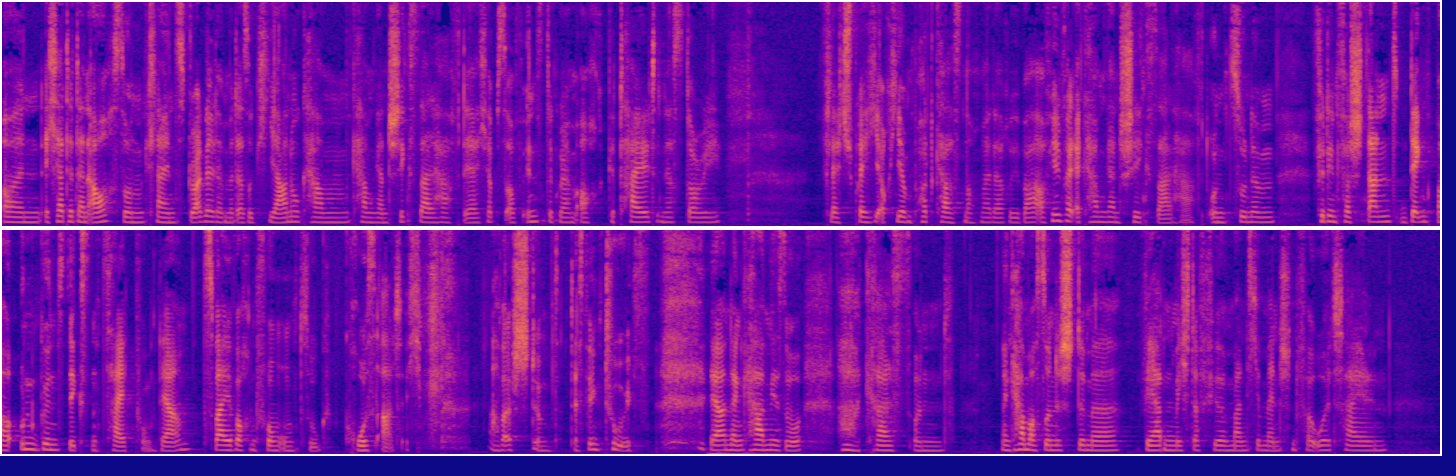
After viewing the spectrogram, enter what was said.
Und ich hatte dann auch so einen kleinen Struggle damit. Also Keanu kam, kam ganz schicksalhaft. Ja, ich habe es auf Instagram auch geteilt in der Story. Vielleicht spreche ich auch hier im Podcast nochmal darüber. Auf jeden Fall, er kam ganz schicksalhaft und zu einem für den Verstand denkbar ungünstigsten Zeitpunkt. Ja, zwei Wochen vorm Umzug. Großartig. Aber stimmt, deswegen tue ich es. Ja, und dann kam mir so, oh, krass. Und dann kam auch so eine Stimme, werden mich dafür manche Menschen verurteilen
